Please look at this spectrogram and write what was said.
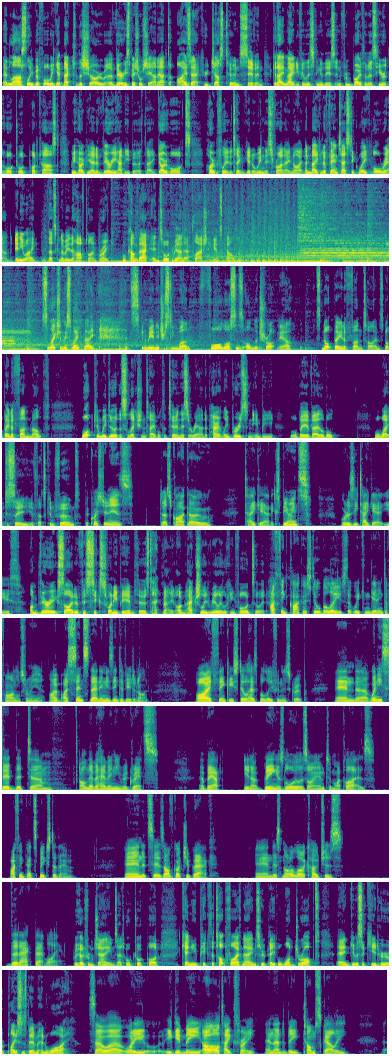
And lastly, before we get back to the show, a very special shout out to Isaac, who just turned seven. G'day, mate, if you're listening to this. And from both of us here at the Hawk Talk podcast, we hope you had a very happy birthday. Go Hawks. Hopefully, the team can get a win this Friday night and make it a fantastic week all round. Anyway, that's going to be the halftime break. We'll come back and talk about our clash against Carlton. Selection this week, mate. It's going to be an interesting one. Four losses on the trot now. It's not been a fun time. It's not been a fun month. What can we do at the selection table to turn this around? Apparently, Bruce and Impey will be available. We'll wait to see if that's confirmed. The question is Does Clarko take out experience or does he take out youth? I'm very excited for 6:20 p.m. Thursday, mate. I'm actually really looking forward to it. I think Clarko still believes that we can get into finals from here. I, I sense that in his interview tonight. I think he still has belief in this group. And uh, when he said that um, I'll never have any regrets about, you know, being as loyal as I am to my players, I think that speaks to them. And it says, I've got your back. And there's not a lot of coaches that act that way. We heard from James at Hawk Talk Pod. Can you pick the top five names who people want dropped and give us a kid who replaces them and why? So, uh, what do you you give me? Oh, I'll take three, and that'd be Tom Scully,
